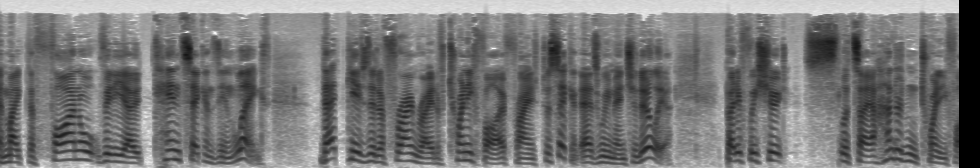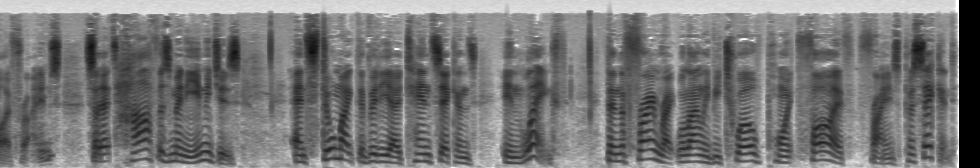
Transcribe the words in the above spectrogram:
and make the final video 10 seconds in length, that gives it a frame rate of 25 frames per second, as we mentioned earlier. But if we shoot, let's say 125 frames, so that's half as many images, and still make the video 10 seconds in length, then the frame rate will only be 12.5 frames per second.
